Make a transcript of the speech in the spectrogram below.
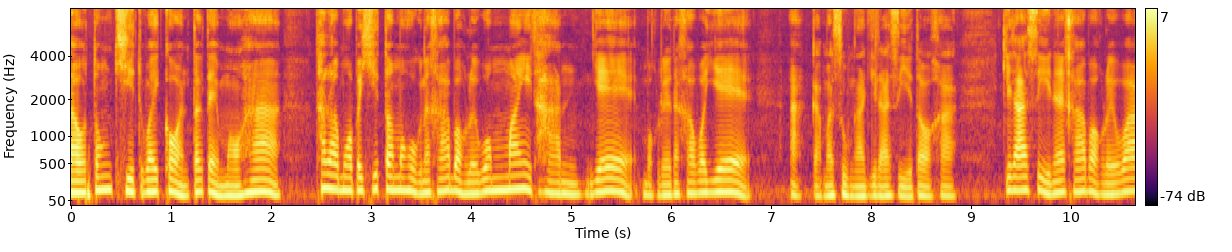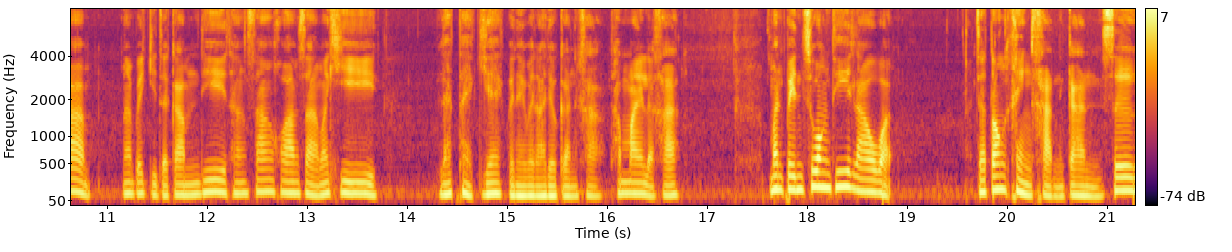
เราต้องคิดไว้ก่อนตั้งแต่ม 5 ถ้าเราโมไปคิดตอนม 6 นะคะ บอกเลยว่าไม่ทันแย่ บอกเลยนะคะว่าแย่อะกลับมาสู่งานกีฬาสีต่อค่ะ กีฬาสีนะคะบอกเลยว่ามันเป็นกิจกรรมที่ทั้งสร้างความสามัคคี และแตกแยกไปในเวลาเดียวกันค่ะทำไมเหรอคะมันเป็นช่วงที่เราอะจะต้องแข่งขันกัน ซึ่ง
